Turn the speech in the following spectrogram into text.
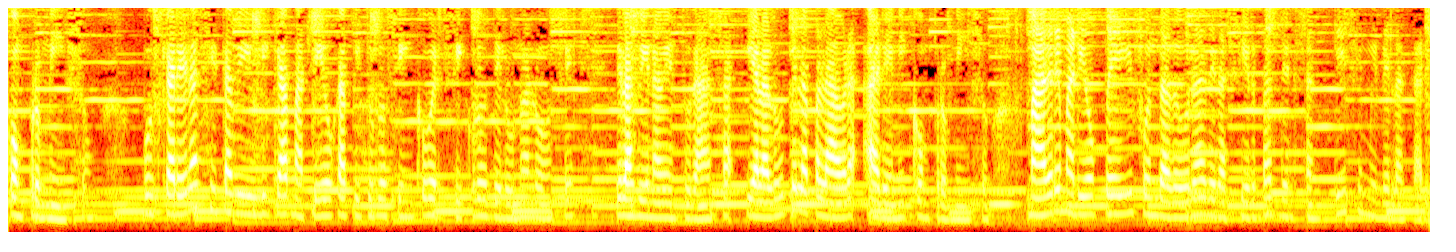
Compromiso. Buscaré la cita bíblica Mateo capítulo 5 versículos del 1 al 11 de las bienaventuranzas y a la luz de la palabra haré mi compromiso. Madre María Opegui, fundadora de las siervas del Santísimo y de la Caridad.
